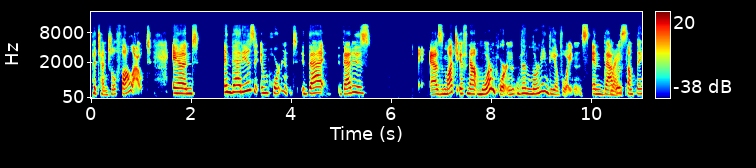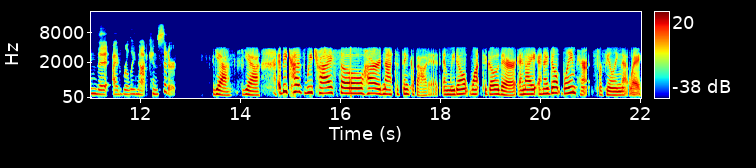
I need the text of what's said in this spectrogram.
potential fallout and and that is important that that is as much if not more important than learning the avoidance and that right. was something that i'd really not considered yeah, yeah. Because we try so hard not to think about it and we don't want to go there. And I and I don't blame parents for feeling that way.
